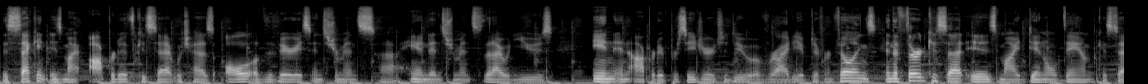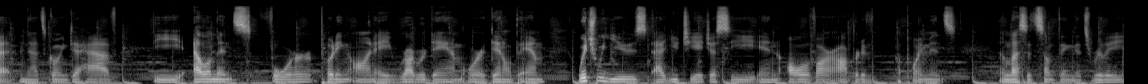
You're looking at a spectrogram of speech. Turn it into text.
The second is my operative cassette, which has all of the various instruments, uh, hand instruments that I would use in an operative procedure to do a variety of different fillings. And the third cassette is my dental dam cassette, and that's going to have the elements for putting on a rubber dam or a dental dam, which we use at UTHSC in all of our operative appointments unless it's something that's really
